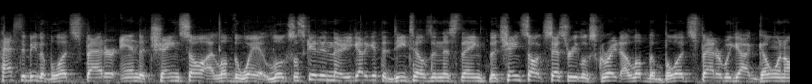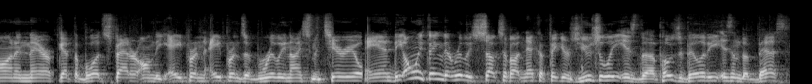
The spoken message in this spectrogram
has to be the blood spatter and the chainsaw. I love the way it looks. Let's get in there. You got to get the details in this thing. The chainsaw accessory looks great. I love the blood spatter we got going on in there. Got the blood spatter on the apron. Apron's a really nice material. And the only thing that really sucks about NECA figures usually is the posability isn't the best.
